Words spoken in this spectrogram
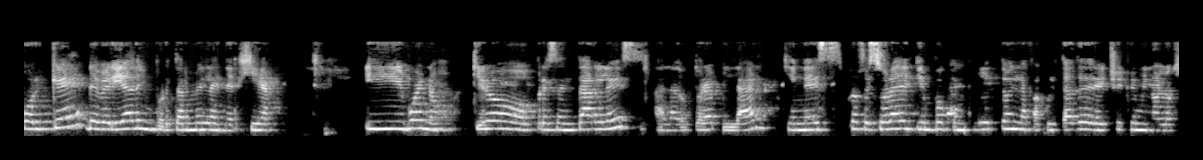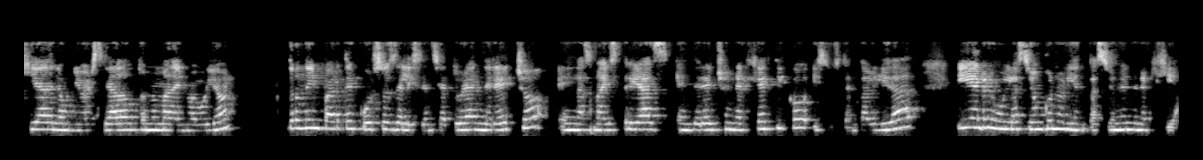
¿por qué debería de importarme la energía? Y bueno, quiero presentarles a la doctora Pilar, quien es profesora de tiempo completo en la Facultad de Derecho y Criminología de la Universidad Autónoma de Nuevo León, donde imparte cursos de licenciatura en Derecho, en las maestrías en Derecho Energético y Sustentabilidad y en Regulación con Orientación en Energía,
